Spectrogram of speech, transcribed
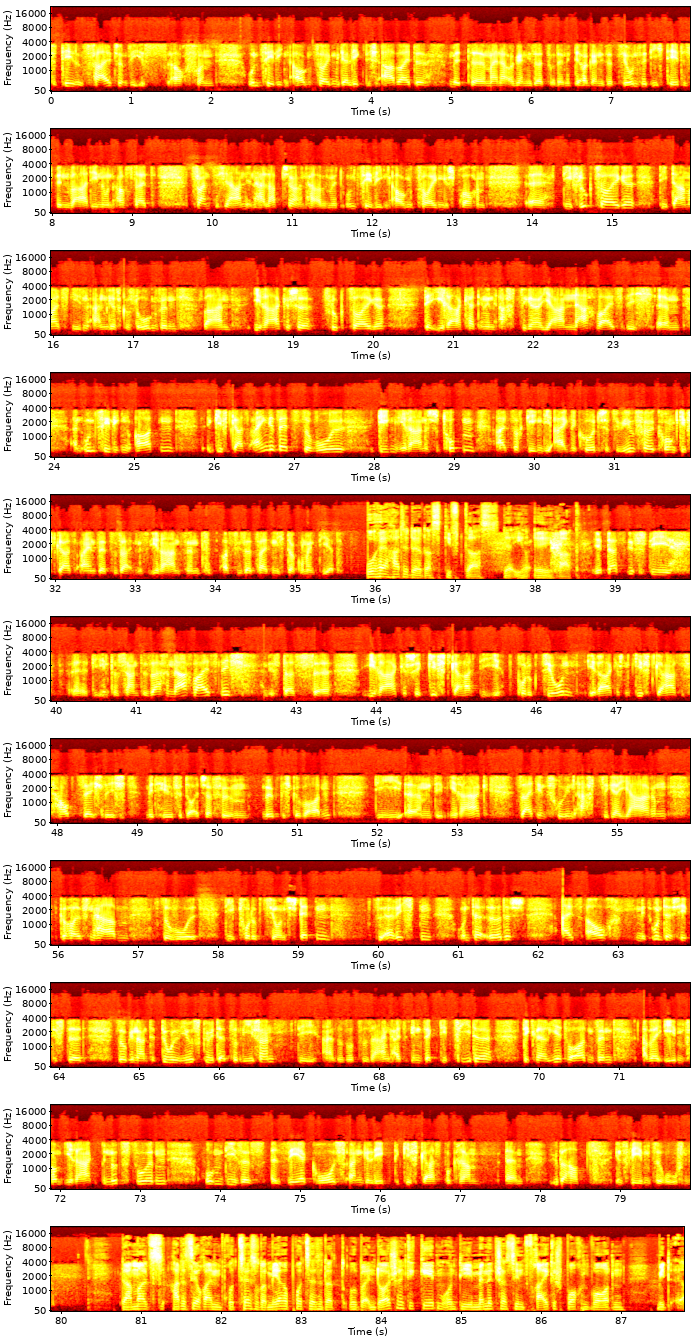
falsch und sie ist auch von unzähligen Augenzeugen widerlegt. Ich arbeite mit äh, meiner Organisation oder mit der Organisation, für die ich tätig bin, Wadi, nun auch seit 20 Jahren in Halabja und habe mit unzähligen Augenzeugen gesprochen, die Flugzeuge, die damals diesen Angriff geflogen sind, waren irakische Flugzeuge. Der Irak hat in den 80er Jahren nachweislich ähm, an unzähligen Orten Giftgas eingesetzt, sowohl gegen iranische Truppen als auch gegen die eigene kurdische Zivilbevölkerung. Giftgaseinsätze seitens Irans sind aus dieser Zeit nicht dokumentiert. Woher hatte der das Giftgas, der Irak? Ja, das ist die, äh, die interessante Sache. Nachweislich ist das äh, irakische Giftgas, die Produktion irakischen Giftgases hauptsächlich mit Hilfe deutscher Firmen möglich geworden, die ähm, dem Irak seit den frühen 80er Jahren geholfen haben, sowohl die Produktionsstätten zu errichten unterirdisch, als auch mit unterschiedlichste sogenannte Dual-Use-Güter zu liefern, die also sozusagen als Insektizide deklariert worden sind, aber eben vom Irak benutzt wurden, um dieses sehr groß angelegte Giftgasprogramm ähm, überhaupt ins Leben zu rufen. Damals hat es ja auch einen Prozess oder mehrere Prozesse darüber in Deutschland gegeben und die Manager sind freigesprochen worden mit äh,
